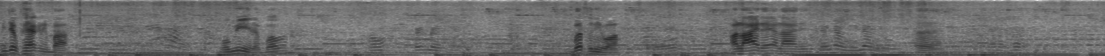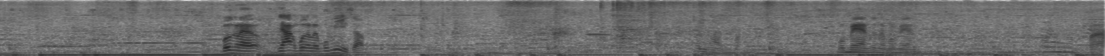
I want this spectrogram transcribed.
มีเจ้าแพ็กนี่บ่บ่มีนะบ่เขาตั้งหนึ่งเบิร์ดตัวนี้วะเอาลายได้เอาลายได้นั่งนั่งอยู่นั่งอยู่เออเบิ้งแล้วย่างเบิ้งแล้วบ่มีซ้ำ บ่แมนตัวนั้นบ่แมนป่า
